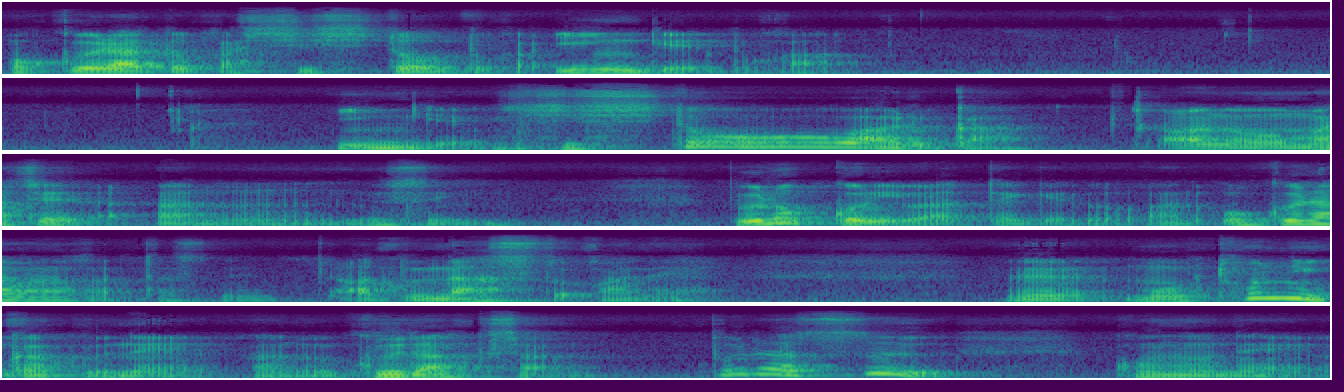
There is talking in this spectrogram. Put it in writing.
オクラとかシシトウとかインゲンとか。インゲン？シシトウはあるか。あの間違えた。あの要するにブロッコリーはあったけどあのオクラはなかったですね。あとナスとかね、えもうとにかくねあの具だくさプラスこのね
